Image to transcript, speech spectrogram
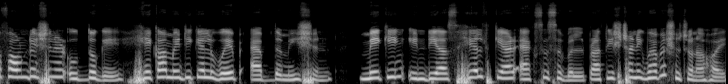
ফাউন্ডেশনের উদ্যোগে Heka medical web app the mission making India's health care accessible প্রাতিষ্ঠানিকভাবে সূচনা হয়।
